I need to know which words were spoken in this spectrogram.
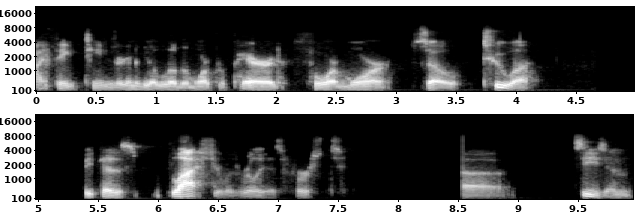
I think teams are going to be a little bit more prepared for more so Tua because last year was really his first uh, season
